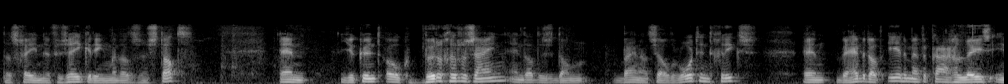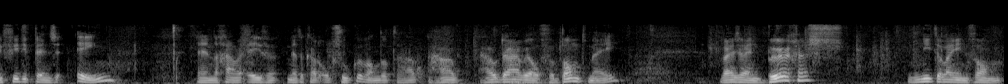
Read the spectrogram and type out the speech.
Dat is geen verzekering, maar dat is een stad. En je kunt ook burger zijn, en dat is dan bijna hetzelfde woord in het Grieks. En we hebben dat eerder met elkaar gelezen in Filippenzen 1. En dan gaan we even met elkaar opzoeken, want dat houdt houd daar wel verband mee. Wij zijn burgers, niet alleen van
